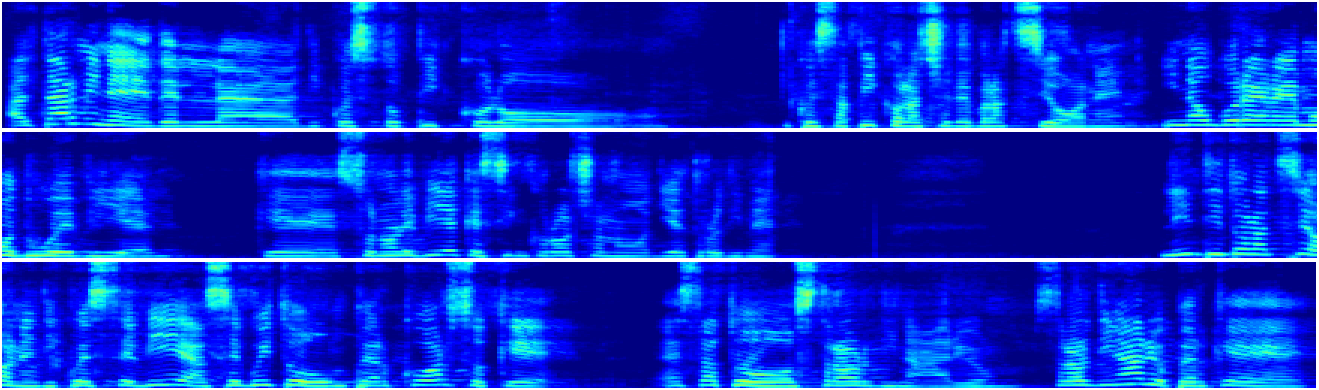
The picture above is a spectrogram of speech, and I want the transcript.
Al termine del, di, piccolo, di questa piccola celebrazione inaugureremo due vie, che sono le vie che si incrociano dietro di me. L'intitolazione di queste vie ha seguito un percorso che è stato straordinario, straordinario perché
